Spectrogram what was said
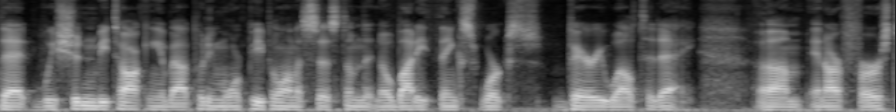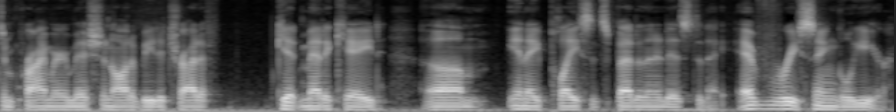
that we shouldn't be talking about putting more people on a system that nobody thinks works very well today. Um, and our first and primary mission ought to be to try to get Medicaid um, in a place that's better than it is today. Every single year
